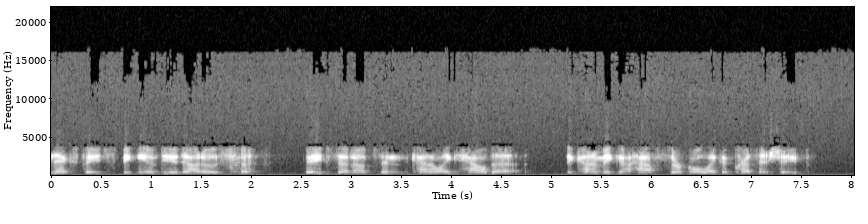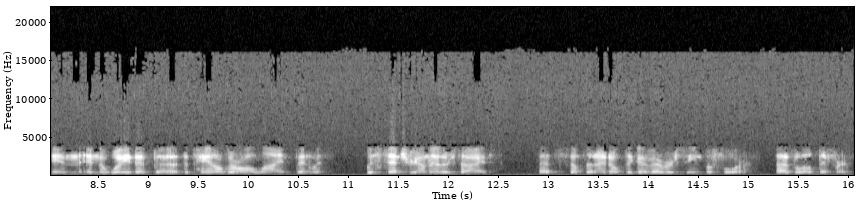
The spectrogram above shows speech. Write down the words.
next page, speaking of Deodato's page setups and kind of like how the they kind of make a half circle, like a crescent shape, in in the way that the the panels are all lined. Then with with Sentry on the other side, that's something I don't think I've ever seen before. That's a little different.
